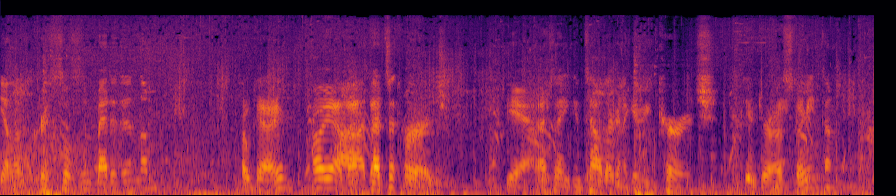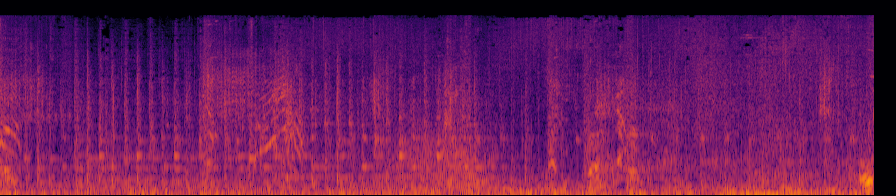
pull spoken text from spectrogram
yellow crystals embedded in them. Okay. Oh yeah, Uh, that, that's, that's it. courage. Yeah, that's how you can tell they're going to give you courage. Interesting. Beat them. Ooh.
